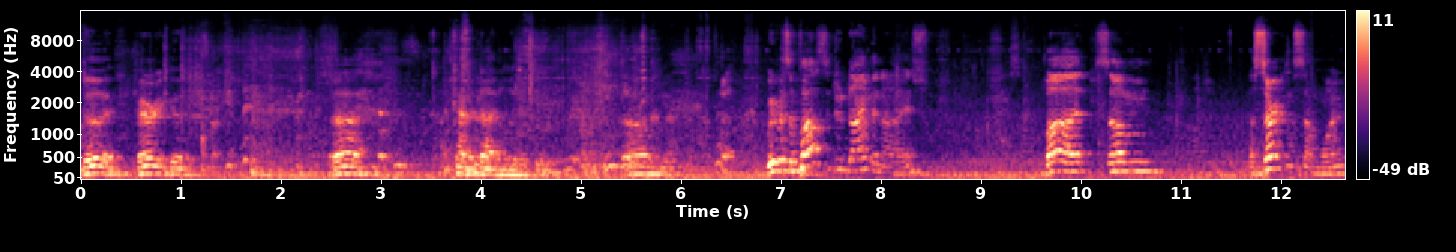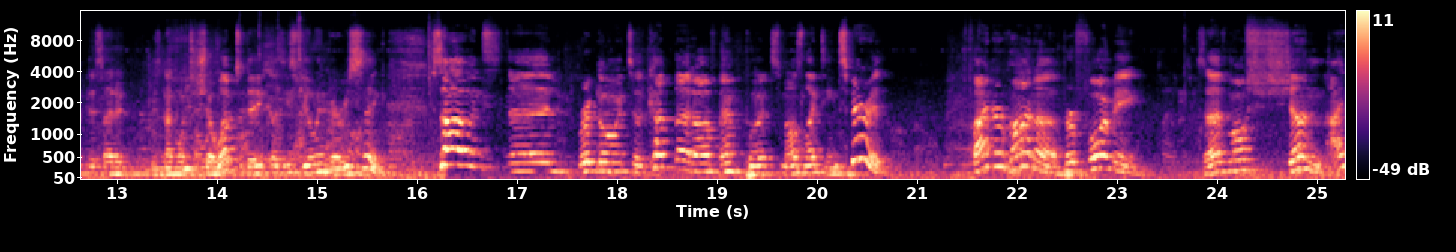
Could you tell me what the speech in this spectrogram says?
Good. Very good. Uh, I kind of died a little too. Um, we were supposed to do Diamond Eyes, but some a certain someone decided he's not going to show up today because he's feeling very sick. So instead, we're going to cut that off and put Smells Like Teen Spirit by Nirvana performing Zev Motion. I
